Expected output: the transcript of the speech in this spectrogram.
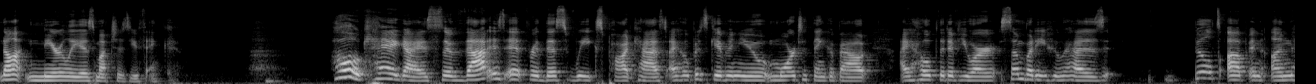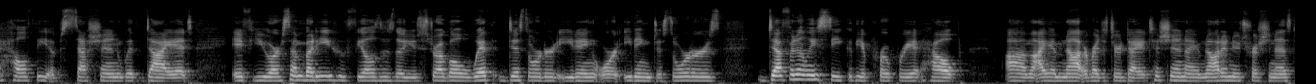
Not nearly as much as you think. Okay, guys, so that is it for this week's podcast. I hope it's given you more to think about. I hope that if you are somebody who has built up an unhealthy obsession with diet, if you are somebody who feels as though you struggle with disordered eating or eating disorders, definitely seek the appropriate help. Um, I am not a registered dietitian. I am not a nutritionist.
